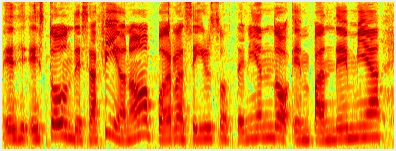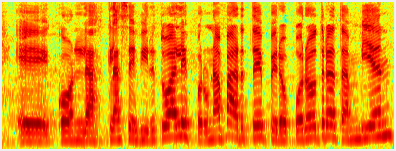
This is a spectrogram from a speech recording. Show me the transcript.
es, todo un desafío, ¿no? Poderla seguir sosteniendo en pandemia con las clases virtuales, por una parte, pero por otra también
